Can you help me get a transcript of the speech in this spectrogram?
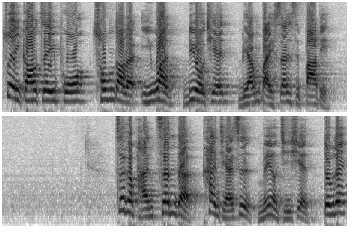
最高这一波冲到了一万六千两百三十八点，这个盘真的看起来是没有极限，对不对？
